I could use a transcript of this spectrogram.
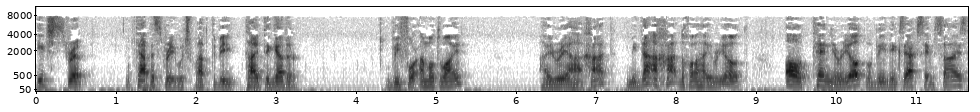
each strip of tapestry, which will have to be tied together, will be 4 amot wide, Hayriyah Achat, Midah Achat all 10 Yeriyot will be the exact same size.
